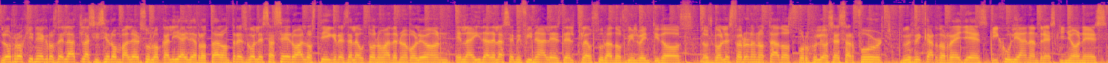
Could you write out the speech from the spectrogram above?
Los rojinegros del Atlas hicieron valer su localía y derrotaron tres goles a cero a los Tigres de la Autónoma de Nuevo León en la ida de las semifinales del Clausura 2022. Los goles fueron anotados por Julio César Furch, Luis Ricardo Reyes y Julián Andrés Quiñones.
